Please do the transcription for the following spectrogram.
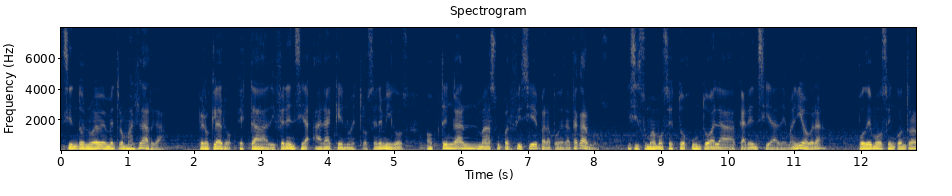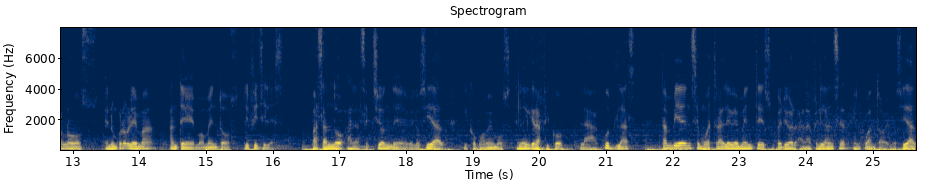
siendo 9 metros más larga. Pero claro, esta diferencia hará que nuestros enemigos obtengan más superficie para poder atacarnos. Y si sumamos esto junto a la carencia de maniobra, podemos encontrarnos en un problema ante momentos difíciles. Pasando a la sección de velocidad y como vemos en el gráfico, la Cutlass también se muestra levemente superior a la Freelancer en cuanto a velocidad,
